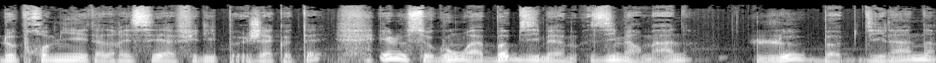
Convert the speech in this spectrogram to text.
le premier est adressé à Philippe Jacotet et le second à Bob Zimmer Zimmerman, le Bob Dylan,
